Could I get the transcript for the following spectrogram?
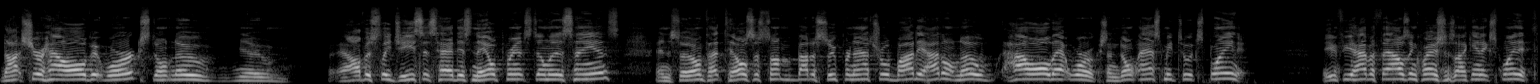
Not sure how all of it works. Don't know, you know. Obviously, Jesus had his nail print still in his hands, and so that tells us something about a supernatural body. I don't know how all that works, and don't ask me to explain it. If you have a thousand questions, I can't explain it.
